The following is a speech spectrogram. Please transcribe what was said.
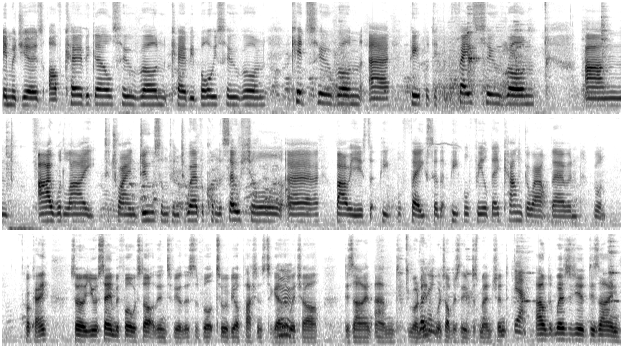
images of curvy girls who run, curvy boys who run, kids who run, uh, people of different faiths who run, and I would like to try and do something to overcome the social uh, barriers that people face so that people feel they can go out there and run. Okay. So you were saying before we started the interview, this has brought two of your passions together, Mm. which are design and running, Running. which obviously you've just mentioned. Yeah. How? Where does your design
